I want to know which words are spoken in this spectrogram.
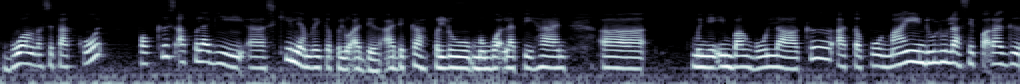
buang rasa takut, fokus apa lagi uh, skill yang mereka perlu ada? Adakah perlu membuat latihan uh, menyeimbang bola ke ataupun main dululah sepak raga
